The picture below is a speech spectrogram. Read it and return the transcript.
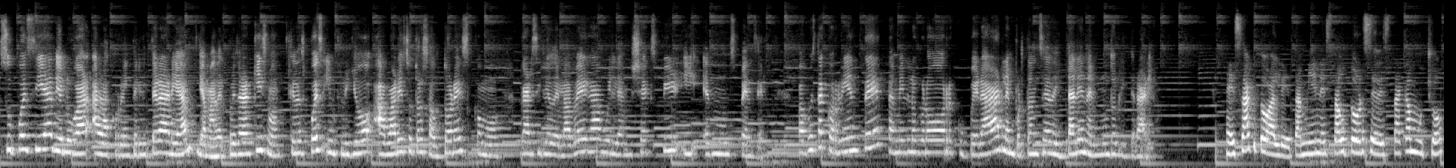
Su poesía dio lugar a la corriente literaria llamada el petrarquismo, que después influyó a varios otros autores como Garcilio de la Vega, William Shakespeare y Edmund Spencer. Bajo esta corriente también logró recuperar la importancia de Italia en el mundo literario. Exacto, Ale. También este autor se destaca mucho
